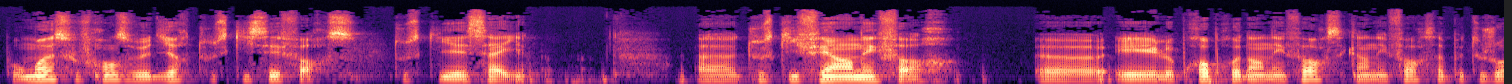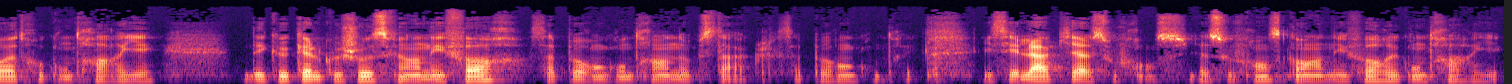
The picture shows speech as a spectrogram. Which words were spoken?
Pour moi, souffrance veut dire tout ce qui s'efforce, tout ce qui essaye, euh, tout ce qui fait un effort. Euh, et le propre d'un effort, c'est qu'un effort, ça peut toujours être contrarié. Dès que quelque chose fait un effort, ça peut rencontrer un obstacle, ça peut rencontrer. Et c'est là qu'il y a la souffrance. Il y a souffrance quand un effort est contrarié.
